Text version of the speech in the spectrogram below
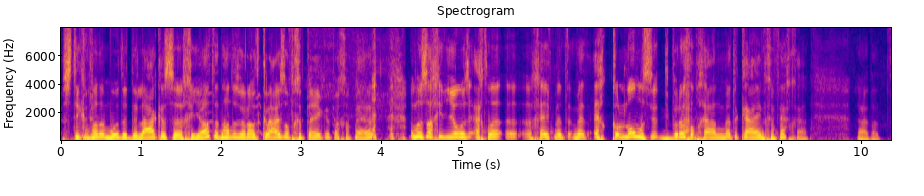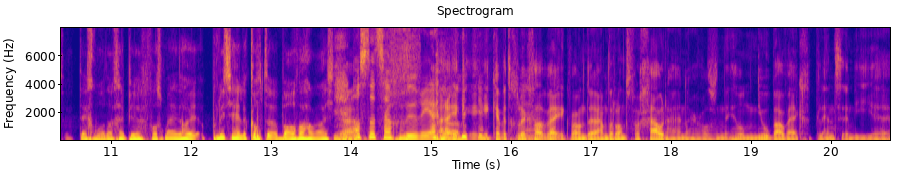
stiekem van de moeder de lakens eh, gejat en hadden ze een rood kruis opgetekend en geverfd. En dan zag je die jongens echt eh, een gegeven moment met echt kolonnes die brug opgaan, met elkaar in het gevecht gaan. Ja, dat, tegenwoordig heb je volgens mij een politiehelikopter boven hangen als je Ja. Als dat zou gebeuren, ja. Nou, Ja. ik, ik, heb het geluk Ja. gehad, wij, ik woonde aan de rand van Gouda en er was een heel nieuwbouwwijk gepland. En die eh,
